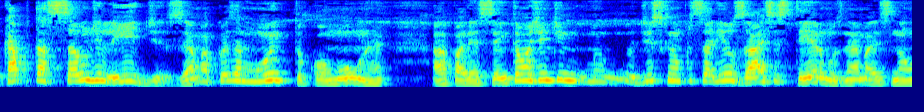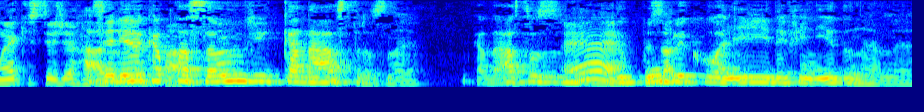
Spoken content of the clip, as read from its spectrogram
captação de leads, é uma coisa muito comum, né? Aparecer. Então a gente diz que não precisaria usar esses termos, né? Mas não é que esteja errado. Seria né? captação de cadastros, né? Cadastros é, do público ali definido na, na,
